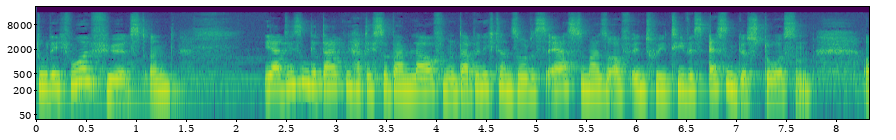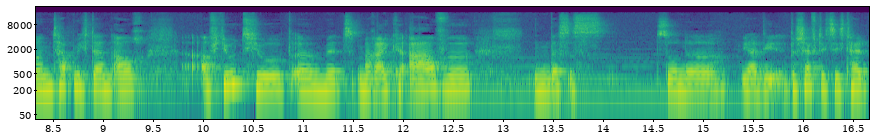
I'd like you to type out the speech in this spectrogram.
du dich wohlfühlst. Und ja, diesen Gedanken hatte ich so beim Laufen. Und da bin ich dann so das erste Mal so auf intuitives Essen gestoßen. Und habe mich dann auch auf YouTube äh, mit Mareike Awe, das ist so eine, ja, die beschäftigt sich halt,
